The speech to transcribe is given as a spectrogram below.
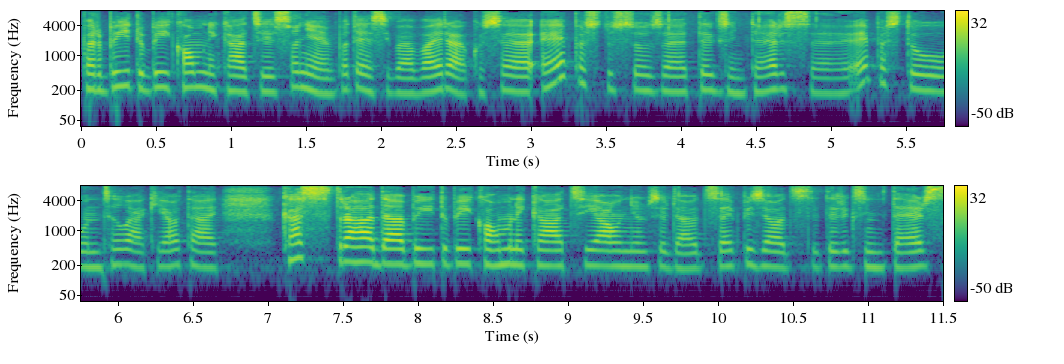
Par B2B komunikāciju saņēmu patiesībā vairākus e-pastus uz tirgziņu tēras e-pastu, un cilvēki jautāja, kas strādā B2B komunikācijā, un jums ir daudz epizodes tirgziņu tēras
